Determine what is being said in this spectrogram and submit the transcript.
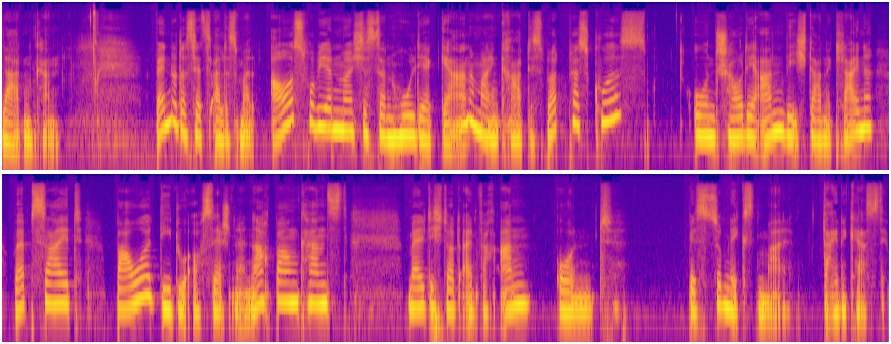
laden kann. Wenn du das jetzt alles mal ausprobieren möchtest, dann hol dir gerne meinen gratis WordPress-Kurs und schau dir an, wie ich da eine kleine Website baue, die du auch sehr schnell nachbauen kannst. Melde dich dort einfach an und bis zum nächsten Mal. Deine Kerstin.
